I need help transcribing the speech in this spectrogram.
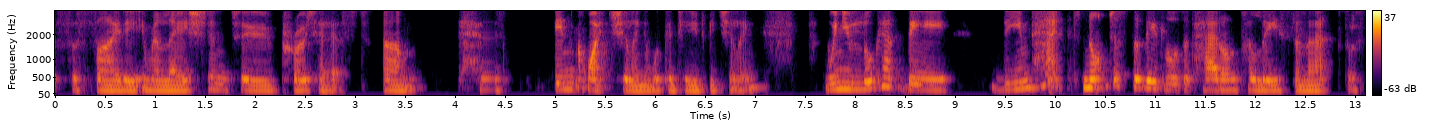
society in relation to protest um, has been quite chilling and will continue to be chilling. When you look at the the impact, not just that these laws have had on police and that sort of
